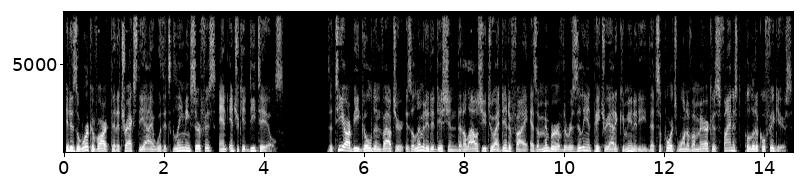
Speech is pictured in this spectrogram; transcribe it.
It is a work of art that attracts the eye with its gleaming surface and intricate details. The TRB Golden Voucher is a limited edition that allows you to identify as a member of the resilient patriotic community that supports one of America's finest political figures.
